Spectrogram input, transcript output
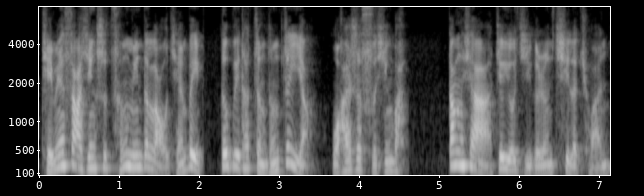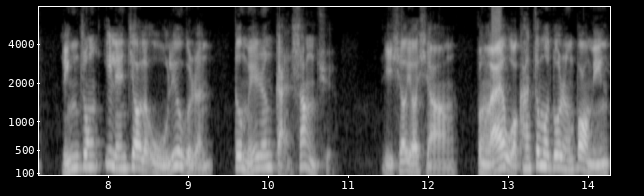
铁面煞星是成名的老前辈，都被他整成这样，我还是死心吧。当下就有几个人弃了权，林中一连叫了五六个人，都没人敢上去。李逍遥想，本来我看这么多人报名，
